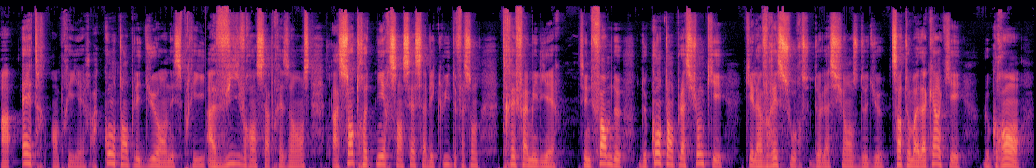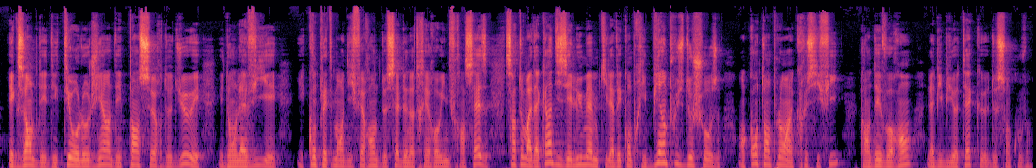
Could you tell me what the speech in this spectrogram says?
à être en prière, à contempler Dieu en esprit, à vivre en sa présence, à s'entretenir sans cesse avec lui de façon très familière. C'est une forme de, contemplation qui est, qui est la vraie source de la science de Dieu. Saint Thomas d'Aquin, qui est le grand exemple des, théologiens, des penseurs de Dieu, et, dont la vie est, est, complètement différente de celle de notre héroïne française, Saint Thomas d'Aquin disait lui-même qu'il avait compris bien plus de choses en contemplant un crucifix qu'en dévorant la bibliothèque de son couvent.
